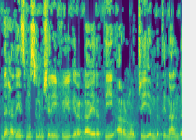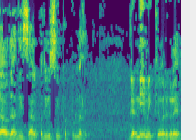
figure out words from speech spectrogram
இந்த ஹதீஸ் முஸ்லிம் ஷெரீஃபில் இரண்டாயிரத்தி அறுநூற்றி எண்பத்தி நான்காவது ஹதீஸாக பதிவு செய்யப்பட்டுள்ளது. கண்ணியமிக்கவர்களே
